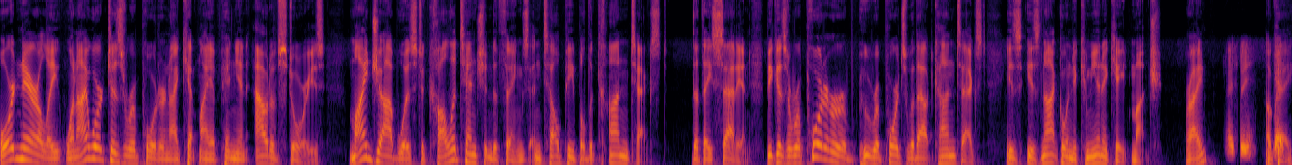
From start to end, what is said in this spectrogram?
Ordinarily, when I worked as a reporter and I kept my opinion out of stories, my job was to call attention to things and tell people the context that they sat in. Because a reporter who reports without context is, is not going to communicate much, right? I see. Okay.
